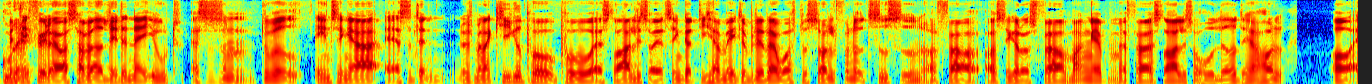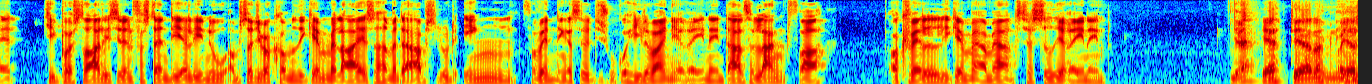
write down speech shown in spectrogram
Gud, Men det føler jeg også har været lidt naivt. Altså sådan, du ved, en ting er, altså den, hvis man har kigget på, på Astralis, og jeg tænker, de her major er jo også blevet solgt for noget tid siden, og før, og sikkert også før, mange af dem er før Astralis overhovedet lavede det her hold, og at kigge på Astralis i den forstand, de er lige nu, om så de var kommet igennem eller ej, så havde man da absolut ingen forventninger til, at de skulle gå hele vejen i arenaen. Der er altså langt fra at kvalde igennem RMR'en til at sidde i arenaen. Ja, Ja, det er der, Jamen, og jeg,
